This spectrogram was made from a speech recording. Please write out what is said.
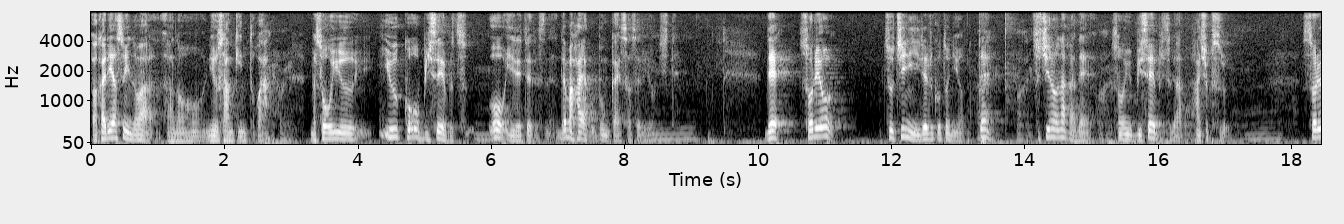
分かりやすいのはあの乳酸菌とか、まあ、そういう有効微生物を入れてですね。で、まあ、早く分解させるようにして。でそれを土に入れることによって、土の中でそういう微生物が繁殖する、それ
